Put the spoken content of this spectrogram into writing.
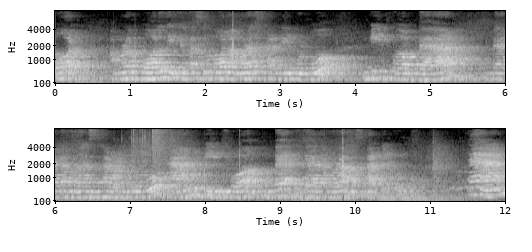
ball. আমরা ball b for bat bat আমরা সার্কেল করব and b for bat bat আমরা সার্কেল করব and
